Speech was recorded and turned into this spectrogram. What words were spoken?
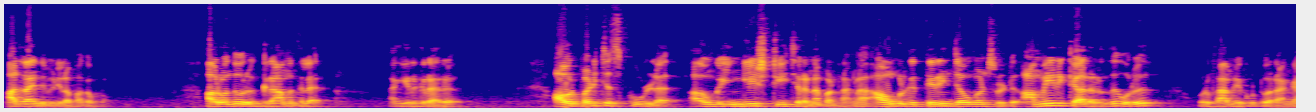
அதுதான் இந்த வீடியோவில் பார்க்க போகிறோம் அவர் வந்து ஒரு கிராமத்தில் அங்கே இருக்கிறாரு. அவர் படித்த ஸ்கூலில் அவங்க இங்கிலீஷ் டீச்சர் என்ன பண்ணுறாங்கன்னா அவங்களுக்கு தெரிஞ்சவங்கன்னு சொல்லிட்டு அமெரிக்காவிலேருந்து ஒரு ஒரு ஃபேமிலியை கூப்பிட்டு வராங்க.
